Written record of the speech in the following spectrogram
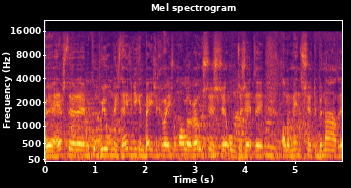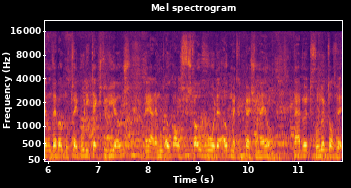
Uh, Hester, mijn compagnon, is het hele weekend bezig geweest om alle roosters uh, om te zetten, alle mensen te benaderen. Want we hebben ook nog twee bodytech studio's. Nou ja, dan moet ook alles verschoven worden, ook met het personeel. Nou hebben we het geluk dat we,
